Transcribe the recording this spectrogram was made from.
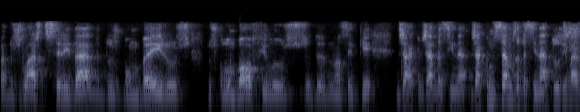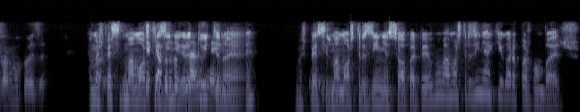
dos lares de terceira idade, dos bombeiros, dos colombófilos, de não sei de quê. Já, já, vacina, já começamos a vacinar tudo e mais alguma coisa. É uma espécie de uma amostrazinha gratuita, não é? Uma espécie de uma amostrazinha só para. Uma amostrazinha aqui agora para os bombeiros.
